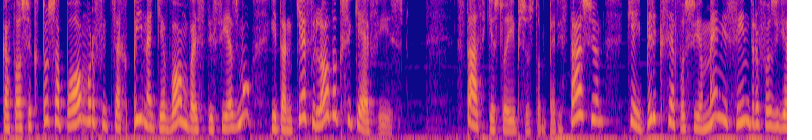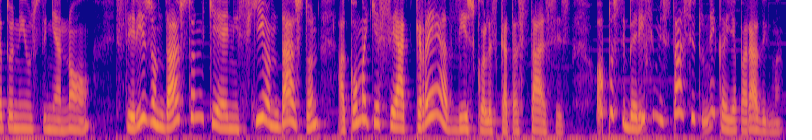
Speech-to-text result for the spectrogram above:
καθώς εκτός από όμορφη τσαχπίνα και βόμβα αισθησιασμού ήταν και φιλόδοξη και έφυης στάθηκε στο ύψος των περιστάσεων και υπήρξε αφοσιωμένης σύντροφος για τον Ιουστινιανό, στηρίζοντάς τον και ενισχύοντάς τον ακόμα και σε ακραία δύσκολες καταστάσεις, όπως την περίφημη στάση του Νίκα για παράδειγμα.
